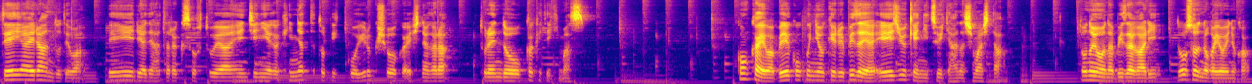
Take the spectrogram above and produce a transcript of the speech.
Today Island では、ベイエリアで働くソフトウェアエンジニアが気になったトピックをゆるく紹介しながらトレンドを追っかけていきます。今回は米国におけるビザや永住権について話しました。どのようなビザがあり、どうするのが良いのか、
